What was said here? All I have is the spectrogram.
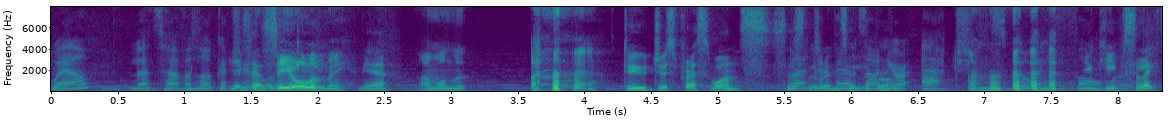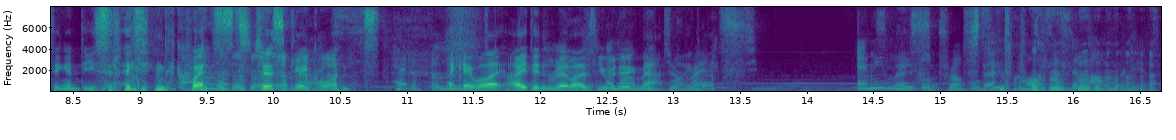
well, let's have a look at You you. can see all of me. Yeah. I'm on the. Dude, just press once, says That Lorenzo depends on LeBron. your actions going You keep selecting and deselecting the quests. just click once. Head of the Okay, well, I, I didn't realize you were doing that, Mike. direct. That's Any legal troubles you cause as an operative,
